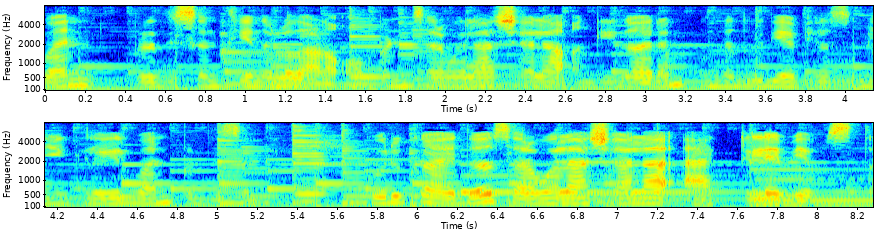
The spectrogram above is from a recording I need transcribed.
വൻ പ്രതിസന്ധി എന്നുള്ളതാണ്. ഓപ്പൺ സർവകലാശാല അംഗീകാരം ഉന്നത വിദ്യാഭ്യാസ മേഖലയിൽ വൻ പ്രതിസന്ധി. കുരുക്കായത് സർവകലാശാല ആക്ടിലെ വ്യവസ്ഥ.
